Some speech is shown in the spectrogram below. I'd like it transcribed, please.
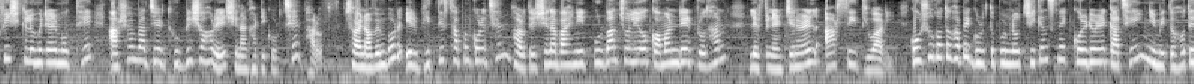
ত্রিশ কিলোমিটারের মধ্যে আসাম রাজ্যের ধুবড়ি শহরে সেনাঘাঁটি করছে ভারত। ছয় নভেম্বর এর ভিত্তি স্থাপন করেছেন ভারতের সেনাবাহিনীর পূর্বাঞ্চলীয় কমান্ডের প্রধান lieutenant general R C Tiwari. কৌশলগতভাবে গুরুত্বপূর্ণ চিকেন স্নেক করিডোরের কাছেই নির্মিত হতে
